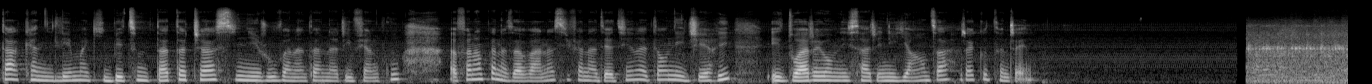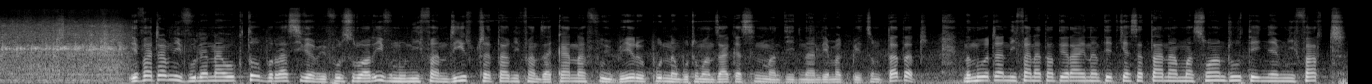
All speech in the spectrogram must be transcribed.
tahaka ny lemak'i Betsimitatatra sy ny rovan'Antananarivo ihany koa. Fanampinazavana sy fanadihadiana ataon'i Jerry Edouard eo amin'ny sarin'i Anja Rakotondraina. Efa hatramin'ny volana oktobra sivy ambin'ny folo sy roa arivo no nifandrirotra tamin'ny fanjakana foibe ireo mponin'Ambohitrimanjaka sy ny manodidina ny lemak'i Betsimitatatra. Nanoratra ny fanatanterahina ny tetikasa Tana Masoandro teny amin'ny faritra.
